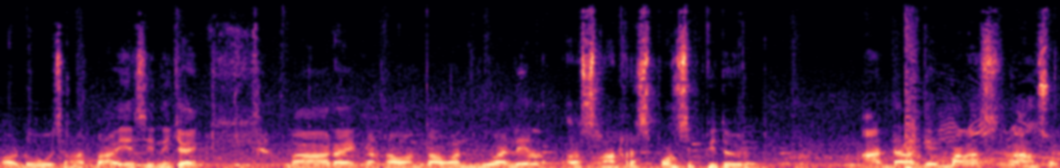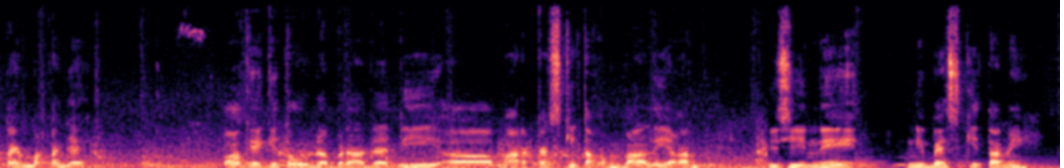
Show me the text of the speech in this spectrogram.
Aduh sangat bahaya sini coy. Mereka kawan-kawan gua nih oh, sangat responsif gitu ada geng balas langsung tembak aja. Oke kita udah berada di uh, markas kita kembali ya kan? Di sini ini base kita nih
